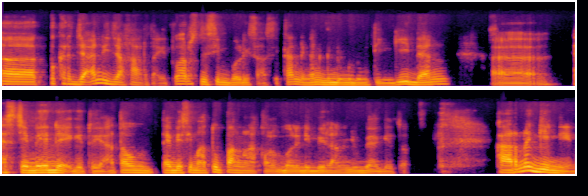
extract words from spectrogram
uh, pekerjaan di Jakarta itu harus disimbolisasikan dengan gedung-gedung tinggi dan uh, eh, SCBD gitu ya atau TBC Matupang lah kalau boleh dibilang juga gitu. Karena gini,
